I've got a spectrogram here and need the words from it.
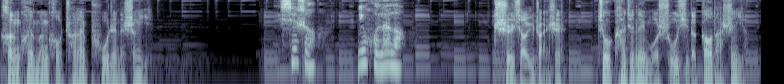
很快，门口传来仆人的声音：“先生，您回来了。”池小雨转身，就看见那抹熟悉的高大身影，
